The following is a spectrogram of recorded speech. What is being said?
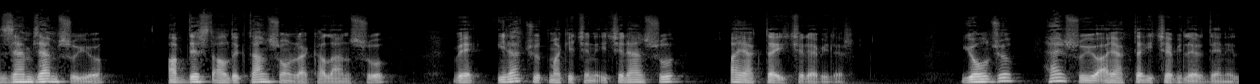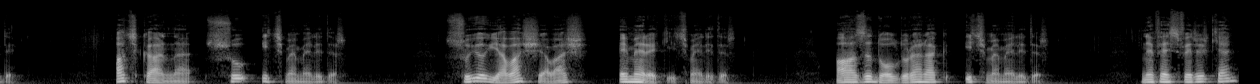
Zemzem suyu, abdest aldıktan sonra kalan su ve ilaç yutmak için içilen su ayakta içilebilir. Yolcu her suyu ayakta içebilir denildi. Aç karna su içmemelidir. Suyu yavaş yavaş emerek içmelidir. Ağzı doldurarak içmemelidir. Nefes verirken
